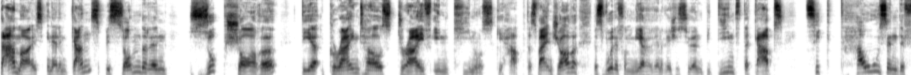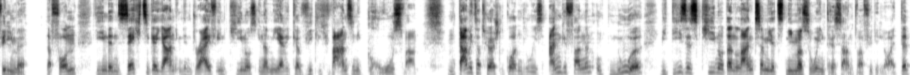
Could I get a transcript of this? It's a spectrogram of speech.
damals in einem ganz besonderen Subgenre der Grindhouse Drive-In-Kinos gehabt. Das war ein Genre, das wurde von mehreren Regisseuren bedient. Da gab es zigtausende Filme davon, die in den 60er Jahren in den Drive-In-Kinos in Amerika wirklich wahnsinnig groß waren. Und damit hat Herschel Gordon Lewis angefangen und nur, wie dieses Kino dann langsam jetzt nicht mehr so interessant war für die Leute,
